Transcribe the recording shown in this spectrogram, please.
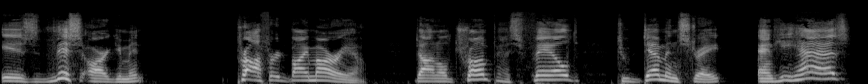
is this argument proffered by Mario. Donald Trump has failed to demonstrate, and he has,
